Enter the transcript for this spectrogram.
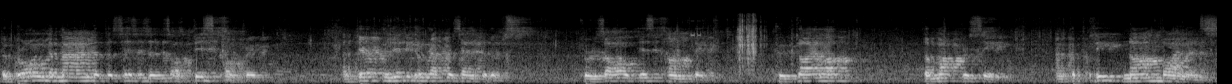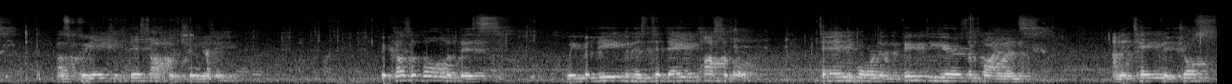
The growing demand of the citizens of this country and their political representatives to resolve this conflict through dialogue, democracy and complete non-violence has created this opportunity. Because of all of this, we believe it is today possible to end more than 50 years of violence and attain a just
